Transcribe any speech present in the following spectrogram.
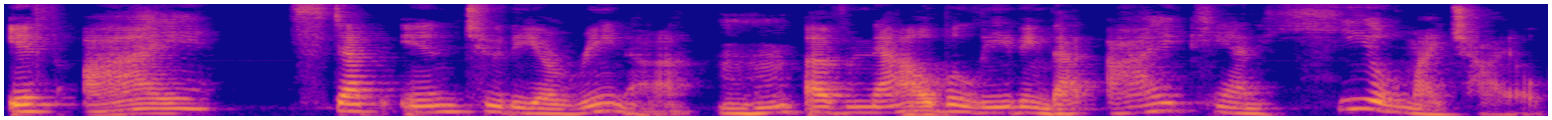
if I step into the arena Mm-hmm. of now believing that I can heal my child.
